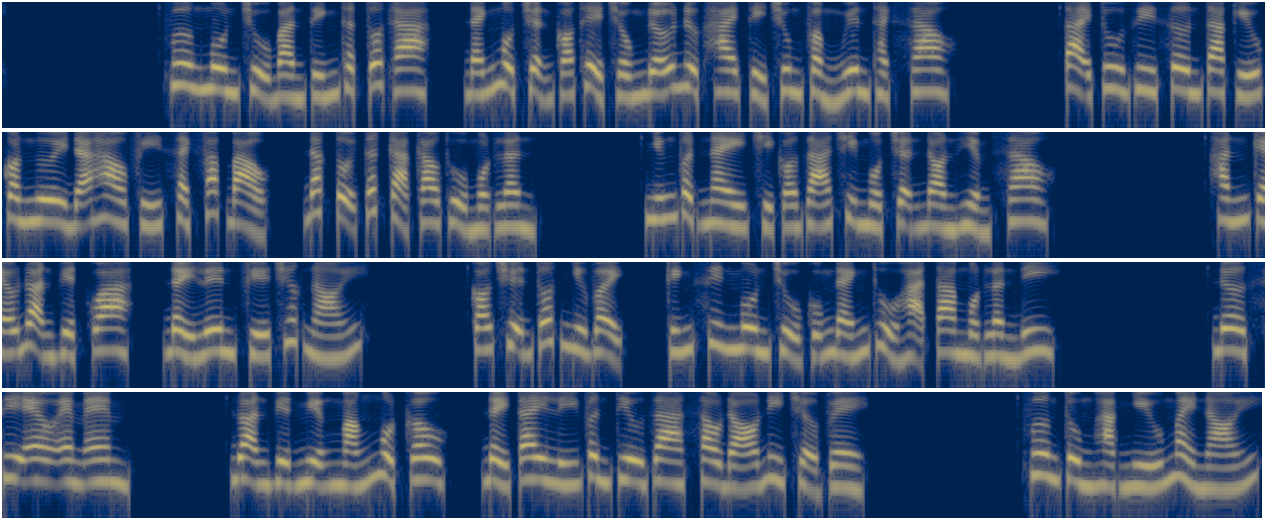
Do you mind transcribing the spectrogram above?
Vương môn chủ bàn tính thật tốt a, à, đánh một trận có thể chống đỡ được 2 tỷ trung phẩm nguyên thạch sao. Tại Tu Di Sơn ta cứu con ngươi đã hao phí sạch pháp bảo, đắc tội tất cả cao thủ một lần. Những vật này chỉ có giá trị một trận đòn hiểm sao. Hắn kéo đoạn Việt qua, đẩy lên phía trước nói. Có chuyện tốt như vậy, kính xin môn chủ cũng đánh thủ hạ ta một lần đi. The CLMM. Đoạn Việt miệng mắng một câu, đẩy tay Lý Vân Tiêu ra sau đó đi trở về. Vương Tùng Hạc nhíu mày nói.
